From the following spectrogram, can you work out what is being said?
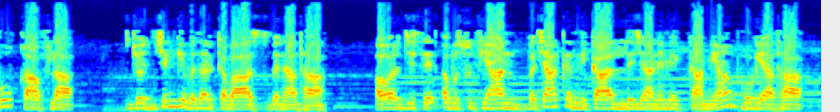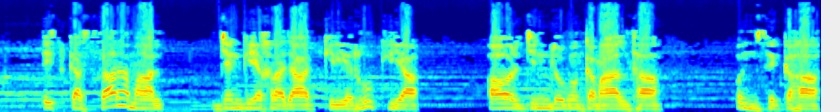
وہ قافلہ جو جنگ بدر کا باعث بنا تھا اور جسے ابو سفیان بچا کر نکال لے جانے میں کامیاب ہو گیا تھا، اس کا سارا مال جنگی اخراجات کے لیے روک لیا اور جن لوگوں کا مال تھا ان سے کہا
